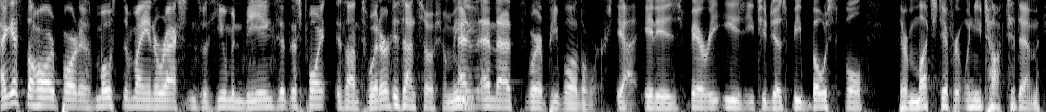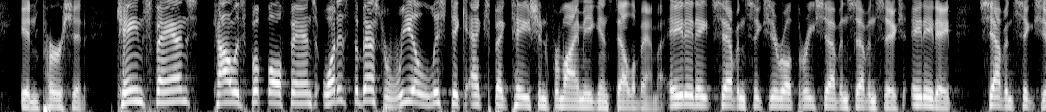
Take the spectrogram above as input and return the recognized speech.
I guess the hard part is most of my interactions with human beings at this point is on Twitter, Is on social media. and, and that's where people are the worst. Yeah, it is very easy to just be boastful. They're much different when you talk to them in person. Canes fans, college football fans, what is the best realistic expectation for Miami against Alabama? 888 760 3776. 888 760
